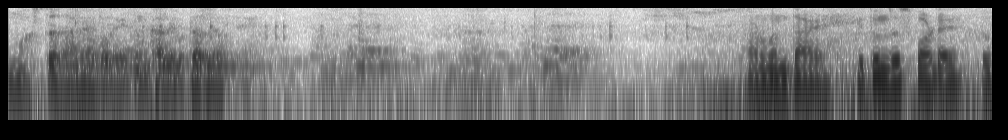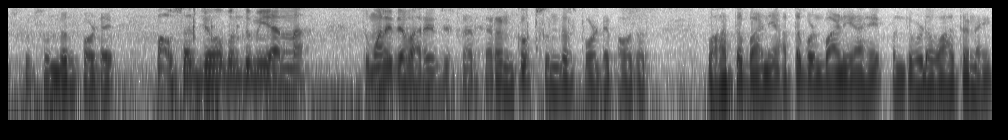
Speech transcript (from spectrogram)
मस्त जागा आहे बघा इथून खाली उतरल्यावरती. हनुमंत आहे. इथून जो स्पॉट आहे तो खूप सुंदर स्पॉट आहे. पावसात जेव्हा पण तुम्ही याल ना तुम्हाला इथे भारीच दिसणार कारण खूप सुंदर स्पॉट आहे पावसात. वाहतं पाणी आता पण पाणी आहे पण तेवढं वाहतं नाही.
